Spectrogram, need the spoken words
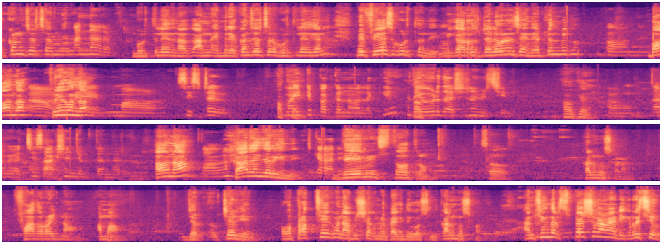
ఎక్కడి నుంచి వచ్చారు మీరు? అన్నారు. గుర్తులేదు నాకు. అన్న మీరు ఎక్కడి నుంచి వచ్చారో గుర్తులేదు కానీ మీ ఫేస్ గుర్తుంది. మీకు ఆ రోజు డెలివరెన్స్ అయింది. ఎట్లుంది మీకు? బాగుంది. ఫ్రీగా ఉందా? మా సిస్టర్ మా ఇంటి పక్కన వాళ్ళకి దేవుడు దర్శనం ఇచ్చిండు. ఓకే ఆమె వచ్చి సాక్ష్యం చెప్తున్నారు. అవునా? కార్యం జరిగింది. దేవుని స్తోత్రం. సో కళ్ళు మూసుకోండి ఫాదర్ రైట్ నా అమ్మ. జరు చేరు చేయండి. ఒక ప్రత్యేకమైన అభిషేకం మీ పైకి దిగి వస్తుంది కళ్ళు మూసుకోండి. I'm seeing that special anointing receive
